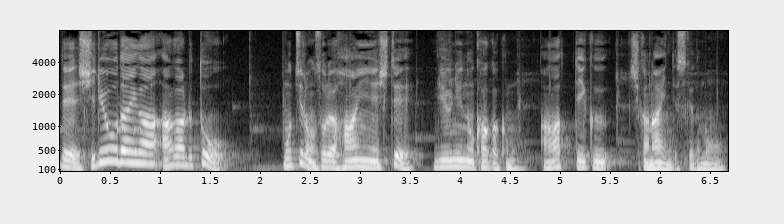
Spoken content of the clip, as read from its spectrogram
で飼料代が上がるともちろんそれを反映して牛乳の価格も上がっていくしかないんですけども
